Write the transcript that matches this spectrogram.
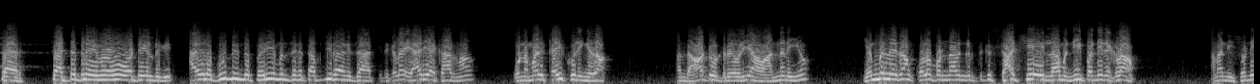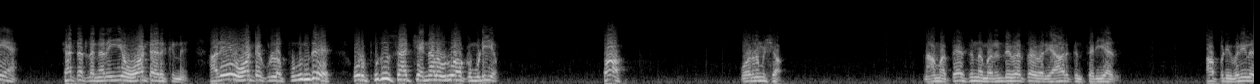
சார் சட்டத்துல இவ்வளவு ஓட்டைகள் இருக்கு. அதுல பூந்து இந்த பெரிய மனுஷங்க தப்பிச்சிருக்காங்க சார். இதுக்கெல்லாம் யாரியா காரணம்? உன்ன மாதிரி கைக்கூலிங்க தான். அந்த ஆட்டோ டிரைவரையும் அவன் அண்ணனையும் எம்எல்ஏ தான் கொலை பண்ணாருங்கிறதுக்கு சாட்சியே இல்லாம நீ பண்ணிருக்கலாம். ஆனா நீ சொன்னீங்க சட்டத்துல நிறைய ஓட்டை இருக்குன்னு. அதே ஓட்டைக்குள்ள புகுந்து ஒரு புது சாட்சி என்னால உருவாக்க முடியும். ஓ ஒரு நிமிஷம். நாம பேச நம்ம ரெண்டு பேர்த்த வேற யாருக்கும் தெரியாது. அப்படி வெளியில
